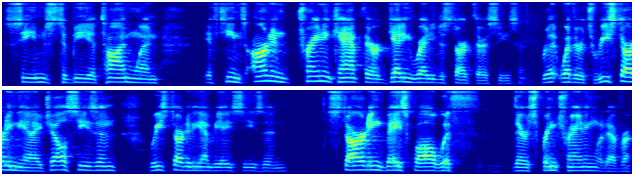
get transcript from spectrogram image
seems to be a time when if teams aren't in training camp, they're getting ready to start their season. Whether it's restarting the NHL season, restarting the NBA season, starting baseball with their spring training, whatever.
